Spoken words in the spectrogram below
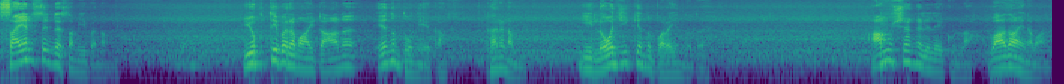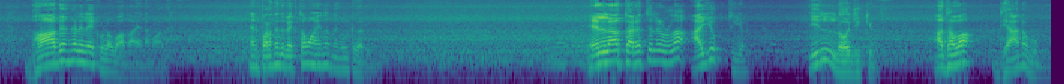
സയൻസിന്റെ സമീപനം യുക്തിപരമായിട്ടാണ് എന്നും തോന്നിയേക്കാം. കാരണം ഈ ലോജിക് എന്ന് പറയുന്നത് അംശങ്ങളിലേക്കുള്ള വാതായനമാണ് ഭാഗങ്ങളിലേക്കുള്ള വാതായനമാണ്. ഞാൻ പറഞ്ഞത് വ്യക്തമായെന്ന് നിങ്ങൾക്ക് കരുതുന്നു. എല്ലാ തരത്തിലുള്ള അയുക്തിയും ഇൽ ലോജിക്കും അഥവാ ധ്യാനവും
